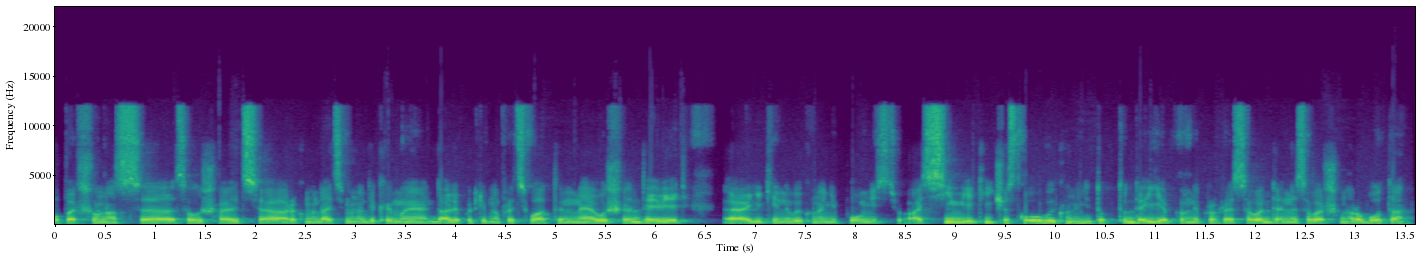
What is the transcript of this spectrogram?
по-перше, у нас залишаються рекомендаціями, над якими далі потрібно працювати не лише 9, е, які не виконані повністю, а 7, які частково виконані, тобто де є певний прогрес, але де не завершена робота.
